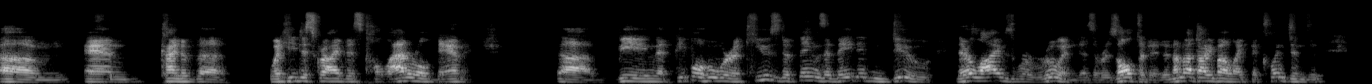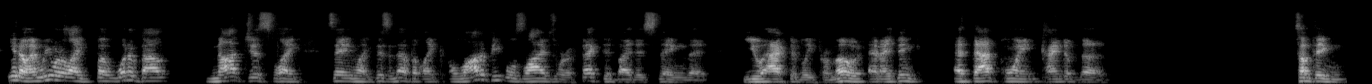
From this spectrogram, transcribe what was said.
um, and kind of the what he described as collateral damage uh, being that people who were accused of things that they didn't do, their lives were ruined as a result of it. And I'm not talking about like the Clintons, you know, and we were like, but what about not just like saying like this and that, but like a lot of people's lives were affected by this thing that you actively promote. And I think at that point, kind of the something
